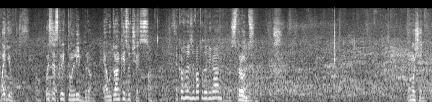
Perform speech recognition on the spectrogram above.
Aiù, questo ha scritto un libro e ha avuto anche successo. E cosa ti sei fatto dedicare? Stronzo. Andiamocene.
